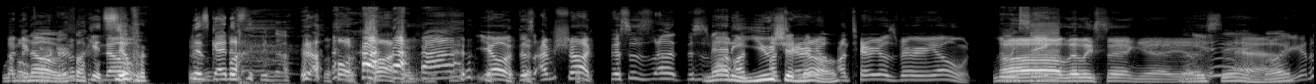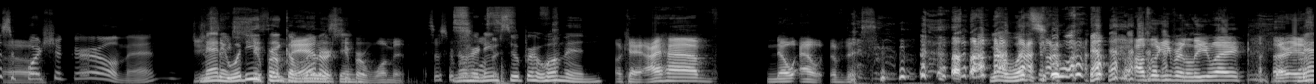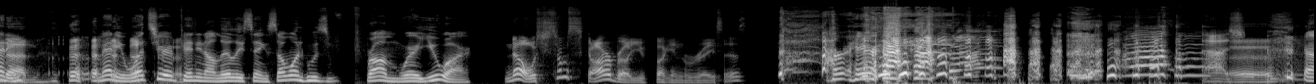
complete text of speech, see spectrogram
Linda no, Carter? fucking No. super. This guy doesn't even know. oh god. Yo, this I'm shocked. This is uh this is Manny, what, On- you should know. Ontario's very own. Lilly Singh. oh, Singh. Lilly Singh. Yeah, yeah. Lilly Singh, boy. You gotta support Um, your girl, man. Manny, what do you think of Superman Lilly or Singh? Superwoman? It's a No, her name's Superwoman. Okay, I have no out of this. Yeah, what's I was looking for leeway. There is Manny. none. Manny? What's your opinion on Lilly Singh? Someone who's from where you are. No, she's from Scarborough. You fucking racist. Her hair. ah, Uh, ah,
